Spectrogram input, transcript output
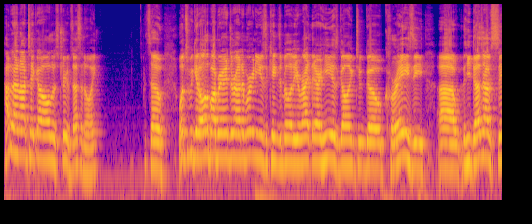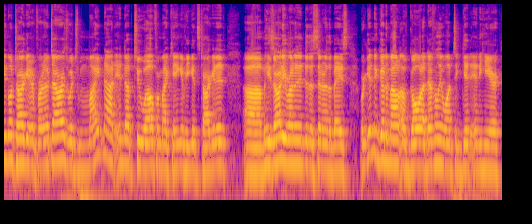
How did I not take out all those troops? That's annoying. So once we get all the barbarians around him, we're going to use the king's ability right there. He is going to go crazy. Uh, he does have single target inferno towers, which might not end up too well for my king if he gets targeted. Um, he's already running into the center of the base. We're getting a good amount of gold. I definitely want to get in here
